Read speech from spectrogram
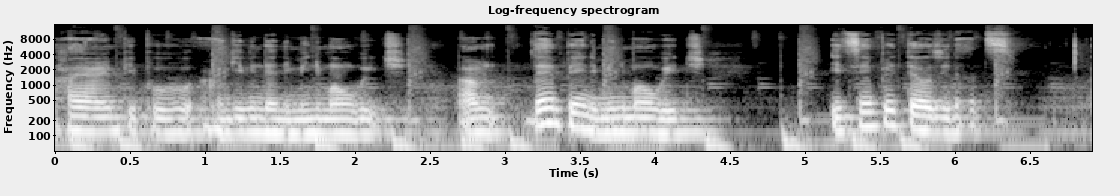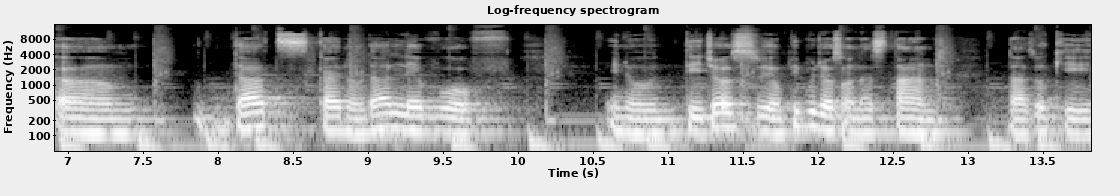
hiring people and giving them the minimum wage. Um, then paying the minimum wage, it simply tells you that um, that kind of that level of you know they just you know people just understand that okay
